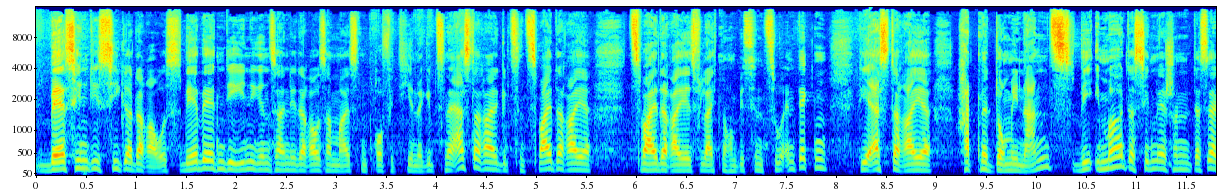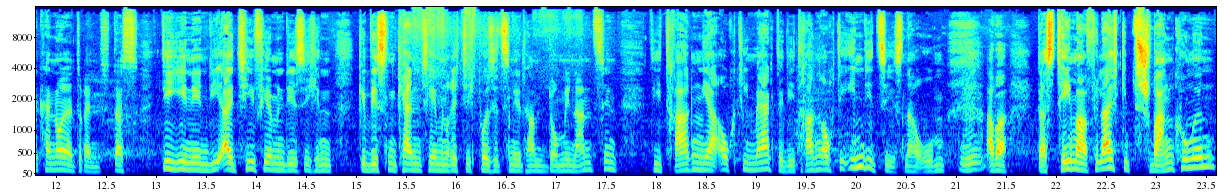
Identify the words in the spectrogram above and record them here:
wer sind die Sieger daraus? Wer werden diejenigen sein, die daraus am meisten profitieren? Da gibt es eine erste Reihe, gibt es eine zweite Reihe. Zweite Reihe ist vielleicht noch ein bisschen zu entdecken. Die erste Reihe hat eine Dominanz, wie immer. Das sind wir schon, das ist ja kein neuer Trend, dass diejenigen, die IT-Firmen, die sich in gewissen Kernthemen richtig positioniert haben, dominant sind. Die tragen ja auch die Märkte, die tragen auch die Indizes nach oben. Mhm. Aber das Thema, vielleicht gibt es Schwankungen.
